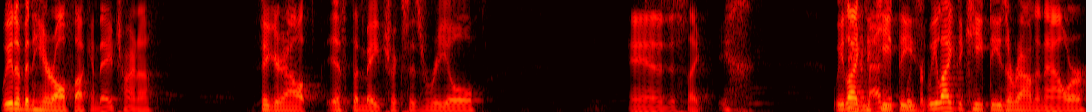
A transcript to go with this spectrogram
we'd have been here all fucking day trying to figure out if the Matrix is real, and just like we like to keep we these were- we like to keep these around an hour.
